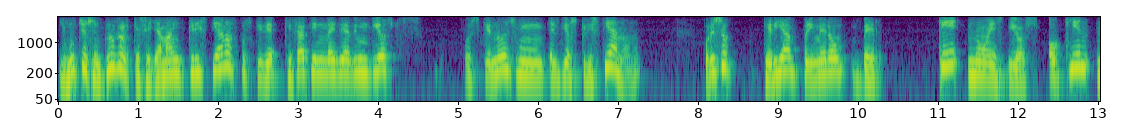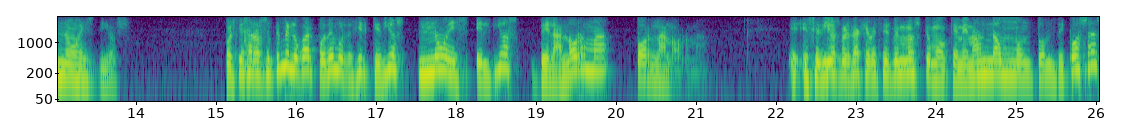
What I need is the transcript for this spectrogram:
Y muchos incluso que se llaman cristianos, pues quizá tienen una idea de un Dios, pues que no es el Dios cristiano. ¿no? Por eso quería primero ver qué no es Dios o quién no es Dios. Pues fijaros, en primer lugar podemos decir que Dios no es el Dios de la norma por la norma. E, ese Dios, ¿verdad? Que a veces vemos como que me manda un montón de cosas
